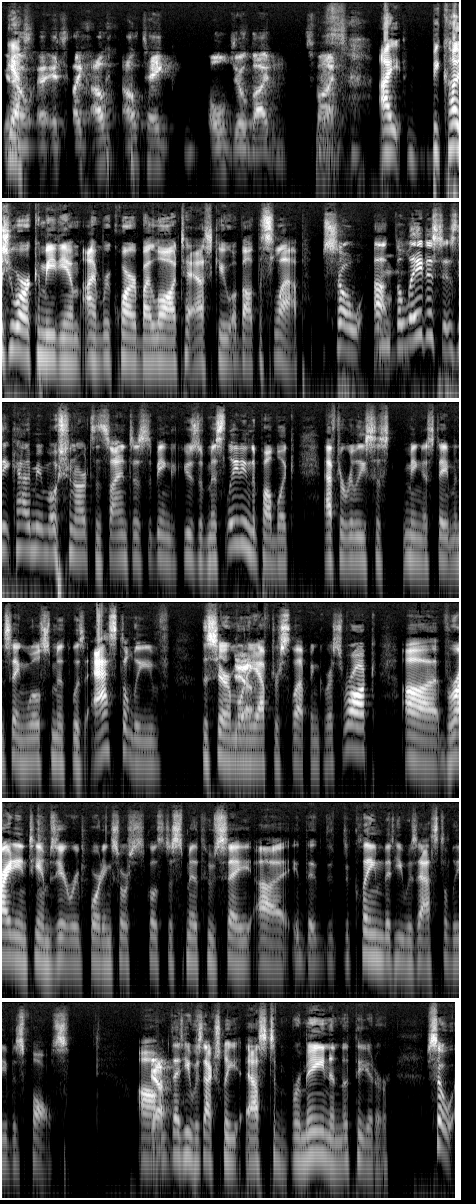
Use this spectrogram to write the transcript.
You Yes. know, it's like I'll I'll take old Joe Biden. It's fine. I because you are a comedian, I'm required by law to ask you about the slap. So uh, Mm. the latest is the Academy of Motion Arts and Sciences is being accused of misleading the public after releasing a statement saying Will Smith was asked to leave the ceremony Yeah. after slapping Chris Rock. Uh, Variety and TMZ are reporting sources close to Smith who say uh, the, the, the claim that he was asked to leave is false. Um, Yeah. That he was actually asked to remain in the theater. So, uh,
